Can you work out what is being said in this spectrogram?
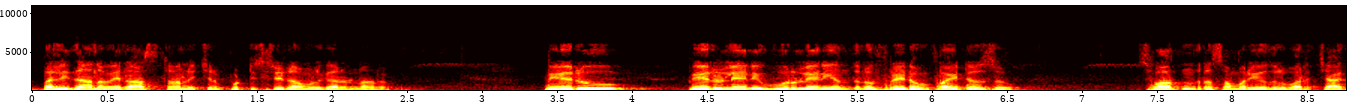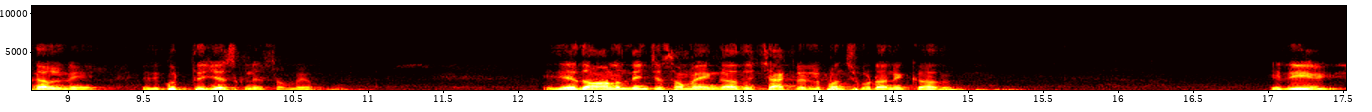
బలిదానమే రాష్ట్రాన్ని ఇచ్చిన పొట్టి శ్రీరాములు గారు ఉన్నారు. పేరు పేరు లేని ఊరు లేని ఎందరో ఫ్రీడమ్ ఫైటర్స్ స్వాతంత్ర సమరయోధులు వారి త్యాగాల్ని ఇది గుర్తు చేసుకునే సమయం. ఇదేదో ఆనందించే సమయం కాదు చాక్లెట్లు పంచుకోవడానికి కాదు. ఇది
